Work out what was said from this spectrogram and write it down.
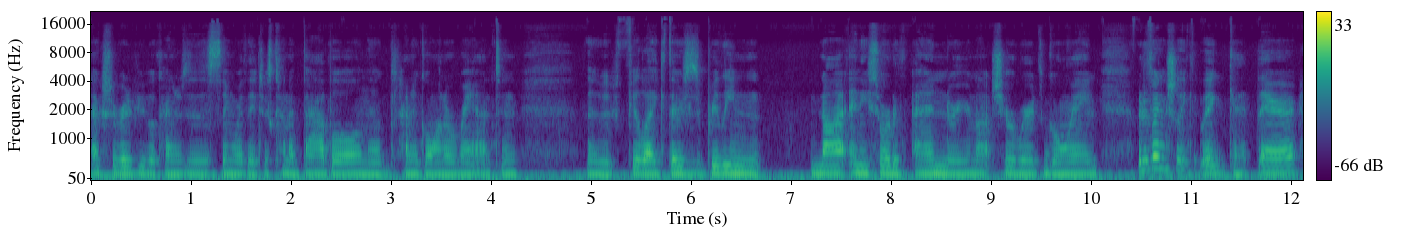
extroverted people kind of do this thing where they just kind of babble and they'll kind of go on a rant and they feel like there's really n- not any sort of end or you're not sure where it's going. But eventually they get there.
